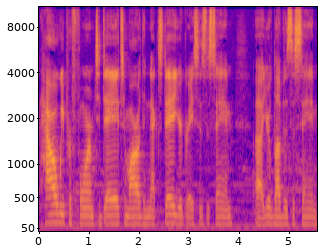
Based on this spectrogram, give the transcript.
how we perform today, tomorrow, the next day. Your grace is the same, uh, your love is the same,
